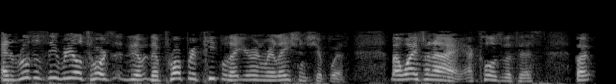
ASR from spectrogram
and ruthlessly real towards the, the appropriate people that you're in relationship with. My wife and I, I close with this, but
